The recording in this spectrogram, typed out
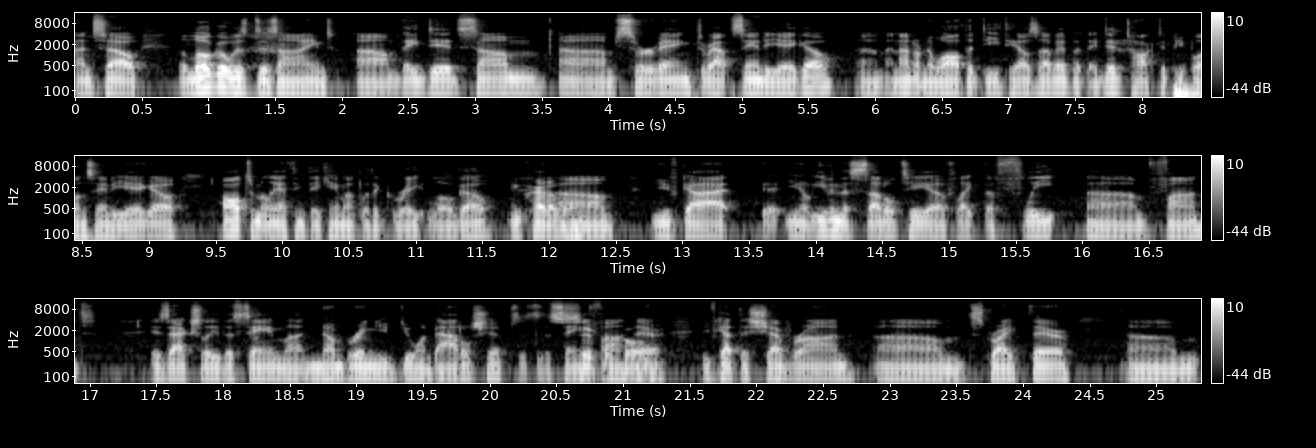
And so the logo was designed. Um, they did some um, surveying throughout San Diego, um, and I don't know all the details of it, but they did talk to people in San Diego. Ultimately, I think they came up with a great logo. Incredible. Um, you've got, you know, even the subtlety of like the fleet um, font is actually the same uh, numbering you do on battleships. It's the same Super font cool. there. You've got the chevron um, stripe there um,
